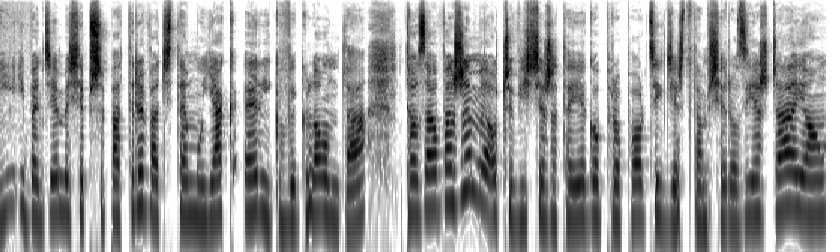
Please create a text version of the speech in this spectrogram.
mhm. i będziemy się przypatrywać temu, jak Erik wygląda, to zauważymy oczywiście, że te jego proporcje gdzieś tam się rozjeżdżają,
